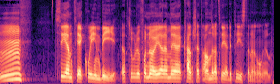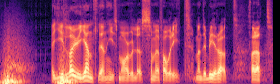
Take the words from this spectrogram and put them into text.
Mm. CMT Queen Bee. Jag tror du får nöja dig med kanske ett andra tredje pris den här gången. Jag gillar ju egentligen He's Marvelous som är favorit, men det blir rött. För att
